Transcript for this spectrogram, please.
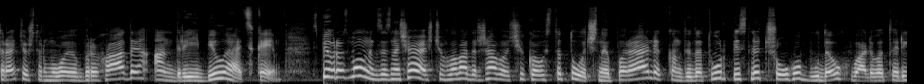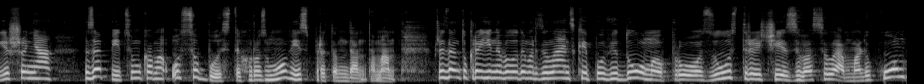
3-ї штурмової бригади Андрій Білецький. Співрозмовник зазначає, що глава держави очікує остаточний перелік кандидатур, після чого буде ухвалювати рішення за підсумками особистих розмов із претендентами. Президент України Володимир Зеленський повідомив про зустрічі з Василем Малюком.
